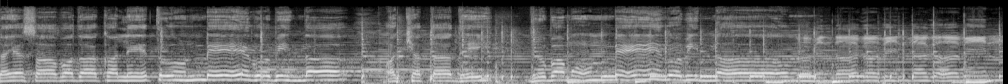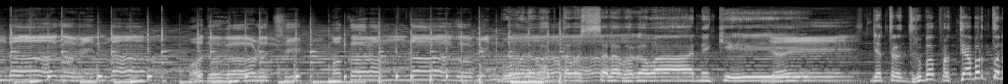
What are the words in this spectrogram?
ಜಯ ಸಬದ ಕಲೆ ತುಂಡೆ ಗೋವಿಂದ ಅಕ್ಷತ ಧೈ ಧ್ರುವ ಮುಂಡೆ ಗೋವಿಂದ ಗೋವಿಂದ ಗೋವಿಂದ ಗೋವಿಂದ ଭଗବାନ କି ଯେତେବେଳେ ଧ୍ରୁବ ପ୍ରତ୍ୟାବର୍ତ୍ତନ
